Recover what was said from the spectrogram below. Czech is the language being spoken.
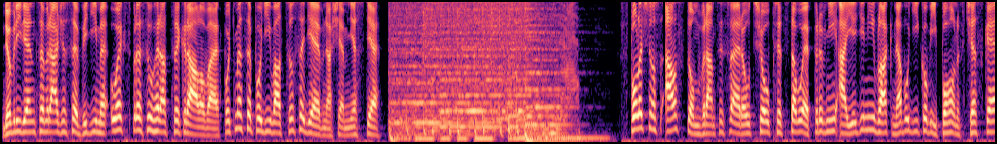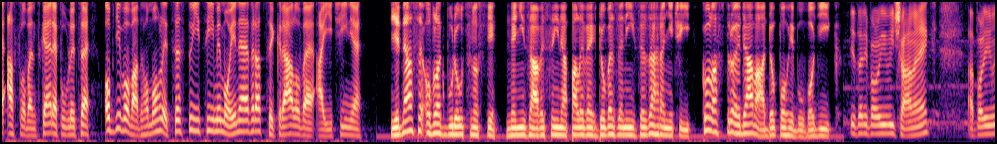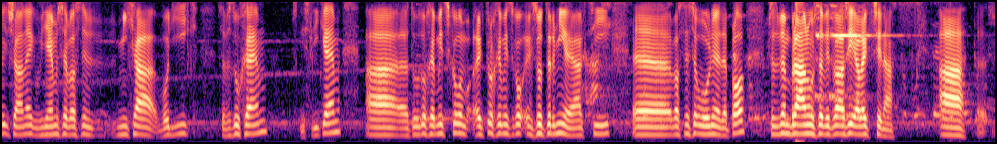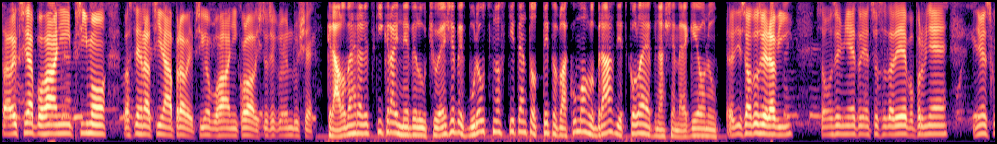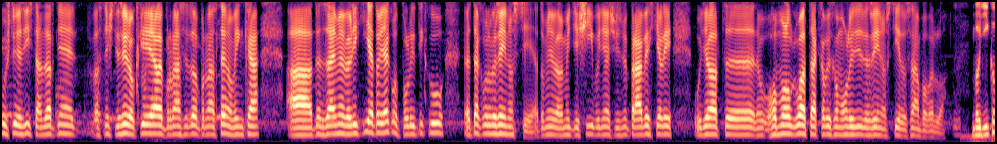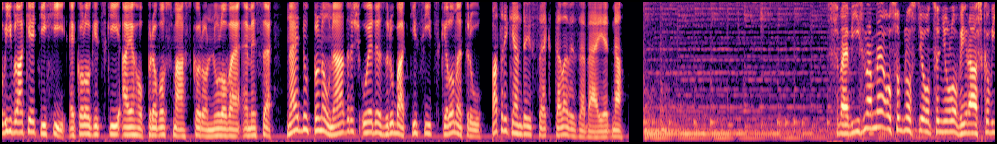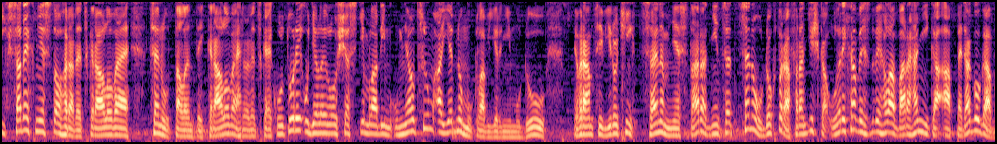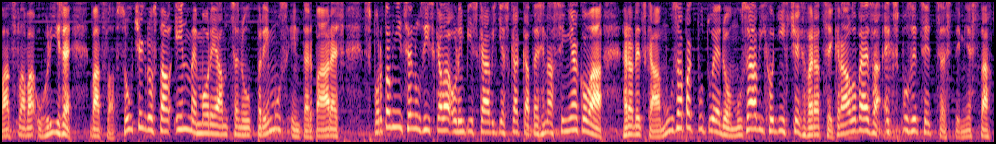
Dobrý den, jsem rád, že se vidíme u Expressu Hradce Králové. Pojďme se podívat, co se děje v našem městě. Společnost Alstom v rámci své roadshow představuje první a jediný vlak na vodíkový pohon v České a Slovenské republice. Obdivovat ho mohli cestující mimo jiné v Hradci Králové a Jičíně. Jedná se o vlak budoucnosti. Není závislý na palivech dovezených ze zahraničí. Kola stroje dává do pohybu vodík. Je tady palivový článek a palivový článek v něm se vlastně míchá vodík se vzduchem, s kyslíkem a touto chemickou, elektrochemickou exotermní reakcí e, vlastně se uvolňuje teplo. Přes membránu se vytváří elektřina a ta elektřina pohání přímo vlastně hnací nápravy, přímo pohání kola, když to řeknu jednoduše. Královéhradecký kraj nevylučuje, že by v budoucnosti tento typ vlaku mohl brázdit koleje v našem regionu. Lidi jsou na to zvědaví, samozřejmě je to něco, co tady je poprvé. V Německu už tu jezdí standardně vlastně čtyři roky, ale pro nás je to, pro nás to je novinka a ten zájem je veliký a to jak od politiků, eh, tak od veřejnosti. A to mě velmi těší, protože my jsme právě chtěli udělat, nebo homologovat tak, abychom mohli říct veřejnosti a to se nám povedlo. Vodíkový vlak je tichý, ekologický a jeho provoz má skoro nulové emise. Na jednu plnou nádrž ujede zhruba tisíc kilometrů. Patrik Jandejsek, televize V1. Své významné osobnosti ocenilo v Jiráškových sadech město Hradec Králové. Cenu talenty králové hradecké kultury udělilo šesti mladým umělcům a jednomu klavírnímu dů. V rámci výročních cen města radnice cenou doktora Františka Ulricha vyzdvihla varhaníka a pedagoga Václava Uhlíře. Václav Souček dostal in memoriam cenu Primus Inter pares. Sportovní cenu získala olympijská vítězka Kateřina Syniaková. Hradecká můza pak putuje do Muzea východních Čech v Hradci Králové za expozici Cesty města.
